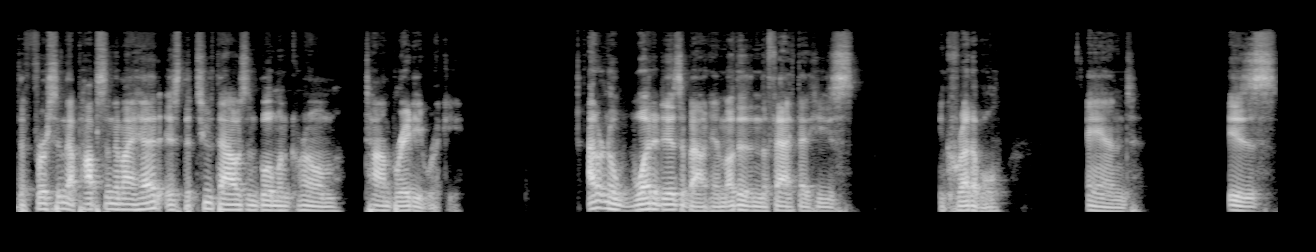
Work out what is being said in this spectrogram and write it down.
the first thing that pops into my head is the 2000 Bowman Chrome Tom Brady rookie. I don't know what it is about him other than the fact that he's incredible and is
